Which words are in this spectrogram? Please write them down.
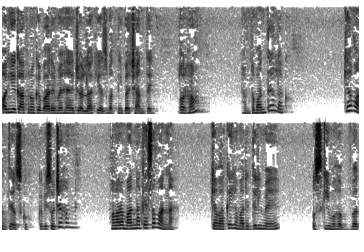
اور یہ کافروں کے بارے میں ہے جو اللہ کی عظمت نہیں پہچانتے۔ اور ہم؟ ہم تو مانتے ہیں اللہ کو۔ کیا مانتے ہیں اس کو؟ کبھی سوچا ہم نے؟ ہمارا ماننا کیسا ماننا ہے؟ کیا واقعی ہمارے دل میں اس کی محبت،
